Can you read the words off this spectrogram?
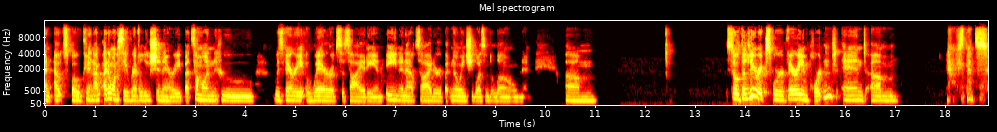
an outspoken, I, I don't want to say revolutionary, but someone who was very aware of society and being an outsider, but knowing she wasn't alone. And, um, so the lyrics were very important, and um, spent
